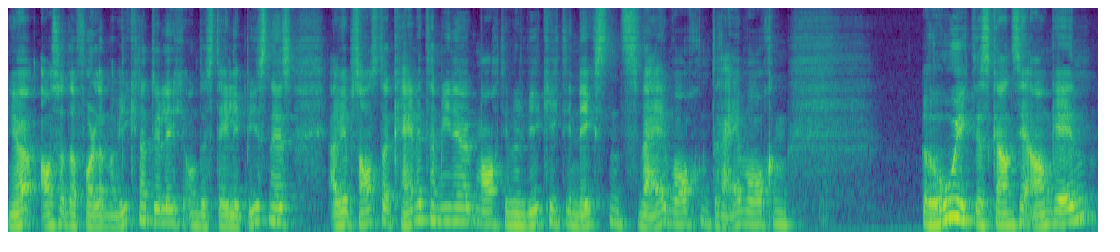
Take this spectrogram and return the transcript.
ja, außer der Voller Week natürlich und das Daily Business. Aber ich habe sonst da keine Termine gemacht. Ich will wirklich die nächsten zwei Wochen, drei Wochen ruhig das Ganze angehen,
